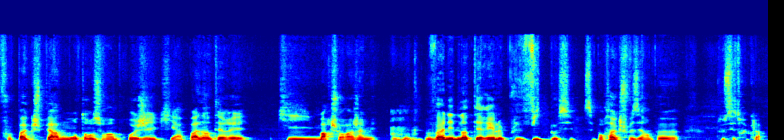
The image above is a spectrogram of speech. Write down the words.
faut pas que je perde mon temps sur un projet qui n'a pas d'intérêt, qui marchera jamais. Donc, Mhm. valide l'intérêt le plus vite possible. C'est pour ça que je faisais un peu euh, tous ces trucs-là.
